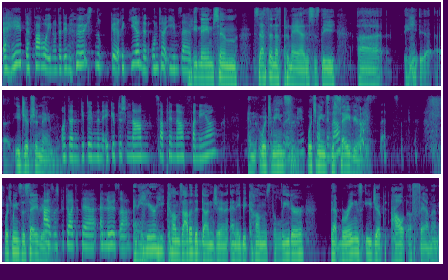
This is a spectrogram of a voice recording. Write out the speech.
erhebt der Pharao ihn unter den höchsten Regierenden unter ihm selbst. He names him Zethanath Paneah. This is the uh, he- uh, Egyptian name, Und dann gibt er ihm den ägyptischen Namen Zapena Phanea. and which means which means the Savior, which means the Savior. Also es bedeutet der Erlöser. And here he comes out of the dungeon and he becomes the leader that brings Egypt out of famine.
